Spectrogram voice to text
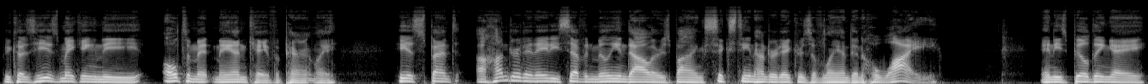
because he is making the ultimate man cave, apparently. He has spent $187 million buying 1,600 acres of land in Hawaii, and he's building a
